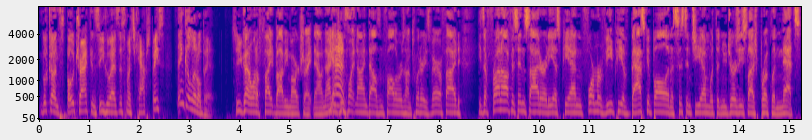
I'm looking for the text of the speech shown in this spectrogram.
look on Spotrac and see who has this much cap space. Think a little bit. So you kind of want to fight Bobby Marks right now. 92.9 thousand followers on Twitter. He's verified. He's a front office insider at ESPN, former VP of basketball and assistant GM with the New Jersey slash Brooklyn Nets.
